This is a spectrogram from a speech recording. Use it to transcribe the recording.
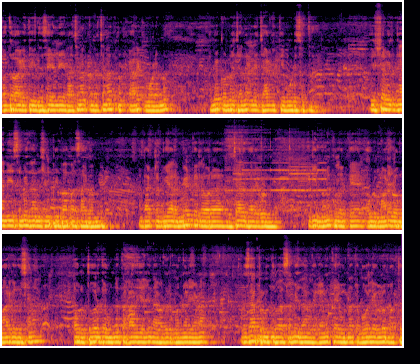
ಬದ್ಧವಾಗಿದ್ದು ಈ ದಿಸೆಯಲ್ಲಿ ರಚನಾತ್ಮಕ ರಚನಾತ್ಮಕ ಕಾರ್ಯಕ್ರಮಗಳನ್ನು ಹಮ್ಮಿಕೊಂಡು ಜನರಲ್ಲಿ ಜಾಗೃತಿ ಮೂಡಿಸುತ್ತದೆ. ವಿಶ್ವವಿಜ್ಞಾನಿ ಸಂವಿಧಾನ ಶಿಲ್ಪಿ Baba Saheb Ambedkar doctor B R Ambedkar ಅವರ ವಿಚಾರಧಾರೆಗಳು ಇಡೀ ಮನುಕುಲಕ್ಕೆ ಅವರು ಮಾಡಿರುವ ಮಾರ್ಗದರ್ಶನ ಅವರು ತೋರಿದ ಉನ್ನತ ಹಾದಿಯಲ್ಲಿ ನಾವೆಲ್ಲರೂ ಮುನ್ನಡೆಯೋಣ. ಪ್ರಜಾಪ್ರಭುತ್ವ, ಸಂವಿಧಾನದ ಘನತೆ, ಉನ್ನತ ಮೌಲ್ಯಗಳು ಮತ್ತು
